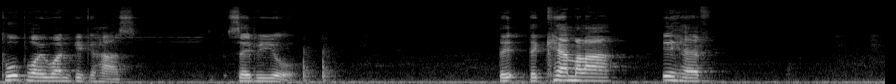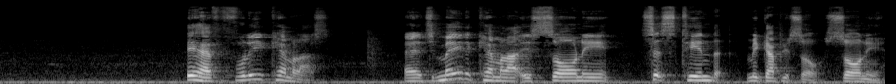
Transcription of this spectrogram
2.1 gigahertz CPU. The, the camera, it have it have fully cameras and its main camera is Sony 16 megapixel Sony.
